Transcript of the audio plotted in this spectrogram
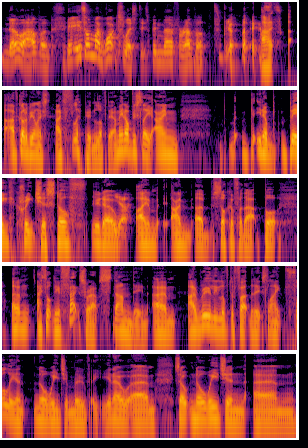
No, I haven't. It is on my watch list. It's been there forever, to be honest. I I've got to be honest. I flipping loved it. I mean, obviously, I'm you know big creature stuff. You know, Yeah. I'm I'm a sucker for that. But um, I thought the effects were outstanding. Um, I really love the fact that it's like fully a Norwegian movie. You know, um, so Norwegian um,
